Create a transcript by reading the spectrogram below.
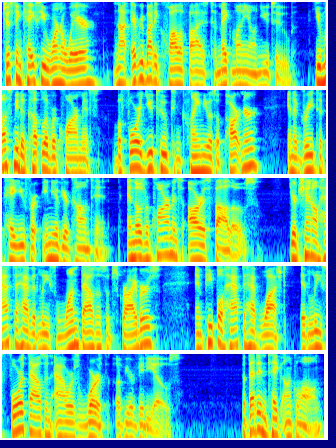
Just in case you weren't aware, not everybody qualifies to make money on YouTube. You must meet a couple of requirements before YouTube can claim you as a partner and agree to pay you for any of your content. And those requirements are as follows your channel has to have at least 1,000 subscribers, and people have to have watched at least 4,000 hours worth of your videos. But that didn't take Unc long.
